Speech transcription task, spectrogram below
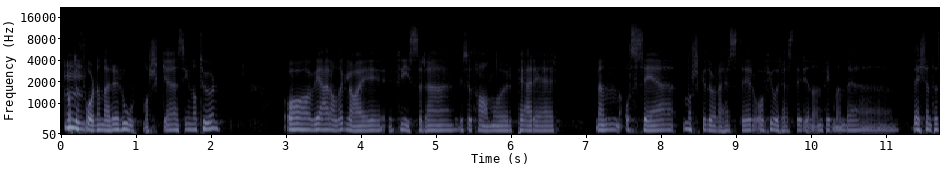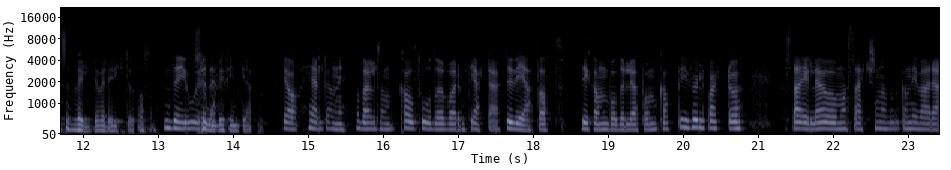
At du mm. får den der rotnorske signaturen. Og vi er alle glad i frisere, lusitanoer, PRR. Men å se norske dølahester og fjordhester i den filmen, det, det, kjentes veldig veldig riktig ut. altså. Det gjorde Utrolig det. fint grep. Ja, helt enig. Og det er litt sånn kaldt hode, varmt hjerte. Du vet at de kan både løpe om kapp i full fart og steile og masse action, og så kan de være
